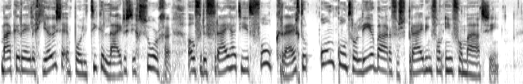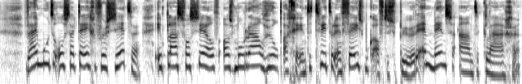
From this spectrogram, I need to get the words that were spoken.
maken religieuze en politieke leiders zich zorgen over de vrijheid die het volk krijgt door oncontroleerbare verspreiding van informatie. Wij moeten ons daartegen verzetten. In plaats van zelf als moraalhulpagenten Twitter en Facebook af te speuren en mensen aan te klagen.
